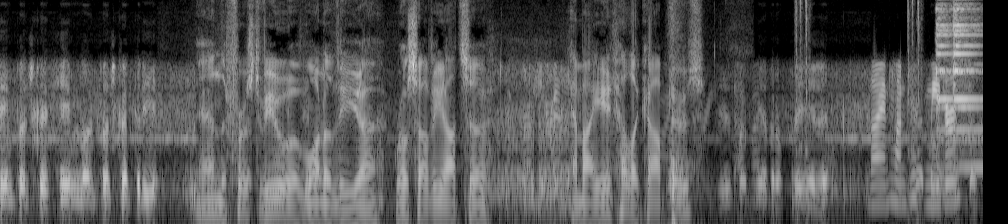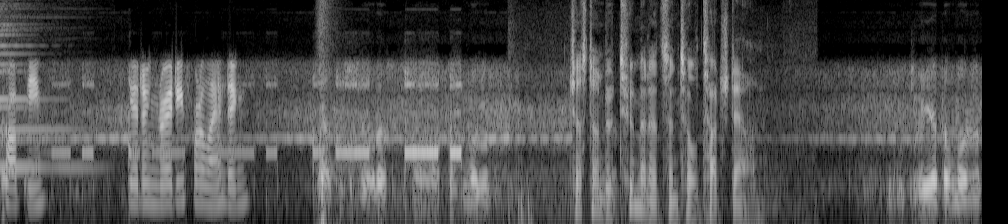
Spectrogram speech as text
7.7, 0.3. And the first view of one of the uh, Rosaviatsa Mi-8 helicopters. 900 метров приняли. 900 meters. Copy. Getting ready for landing. Так, еще раз. У нас тут может... Just under two minutes until touchdown. И это может...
